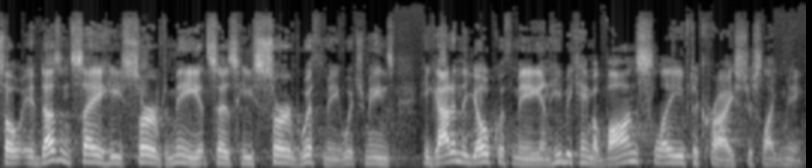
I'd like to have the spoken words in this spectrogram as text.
So it doesn't say he served me, it says he served with me, which means he got in the yoke with me and he became a bond slave to Christ just like me.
